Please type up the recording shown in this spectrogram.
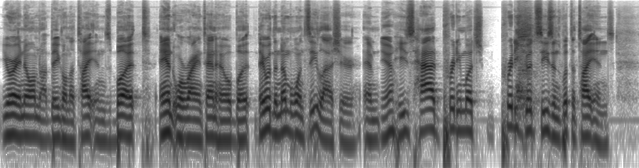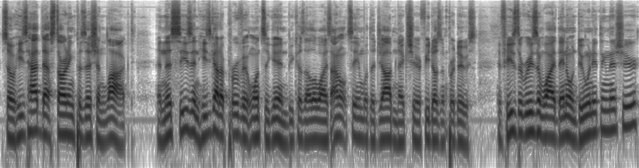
you already know I'm not big on the Titans, but and or Ryan Tannehill, but they were the number one seed last year, and Yeah. he's had pretty much pretty good seasons with the Titans. So he's had that starting position locked. And this season, he's got to prove it once again because otherwise, I don't see him with a job next year if he doesn't produce. If he's the reason why they don't do anything this year,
